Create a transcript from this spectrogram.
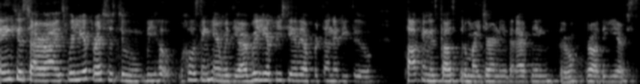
Thank you, Sarah. It's really a pleasure to be ho- hosting here with you. I really appreciate the opportunity to talk and discuss through my journey that I've been through throughout the years.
